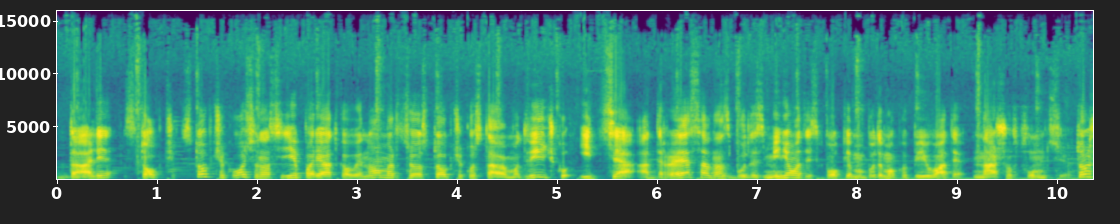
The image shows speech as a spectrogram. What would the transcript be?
Далі стопчик. Стопчик, ось у нас є порядковий номер цього стопчику, ставимо двічку, і ця адреса в нас буде змінюватись, поки ми будемо копіювати нашу функцію. Тож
